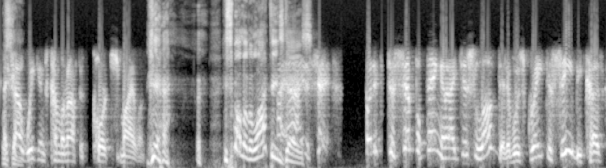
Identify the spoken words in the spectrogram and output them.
What's I saw that? Wiggins coming off the court smiling. Yeah, he's smiling a lot these days. I, I, but it's a simple thing, and I just loved it. It was great to see because –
